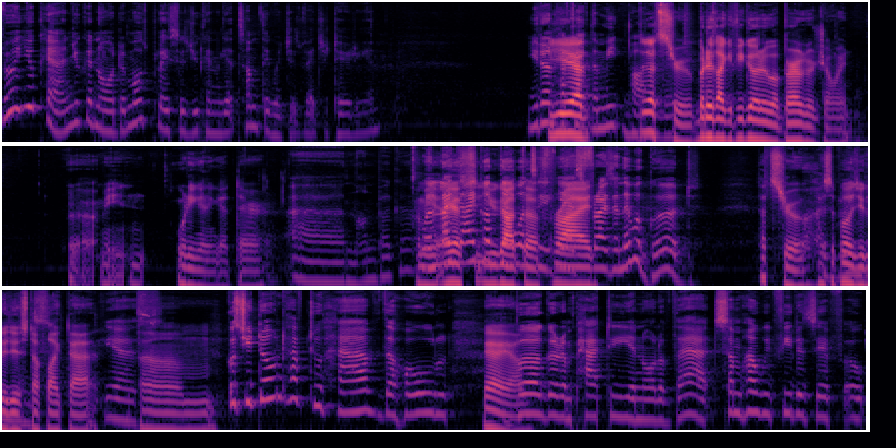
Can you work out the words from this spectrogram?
Well, you can. You can order. Most places you can get something which is vegetarian. You don't have Yeah, to have the meat part. That's true. But it's like if you go to a burger joint, I mean, what are you gonna get there? Uh, non-burger. I mean, well, I guess I got you got the yes, fried- fries, and they were good. That's true. I suppose you could do stuff like that. Yes, Um, because you don't have to have the whole yeah, yeah, burger and patty and all of that. Somehow we feel as if, oh,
